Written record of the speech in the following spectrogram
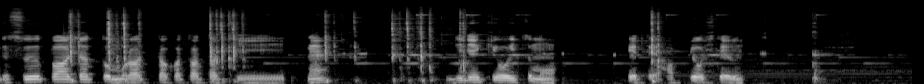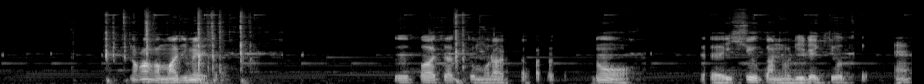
で、スーパーチャットもらった方たち、ね、履歴をいつもつけて発表してるんです。なかなか真面目でしょスーパーチャットもらった方の、えー、1週間の履歴をつけてね。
